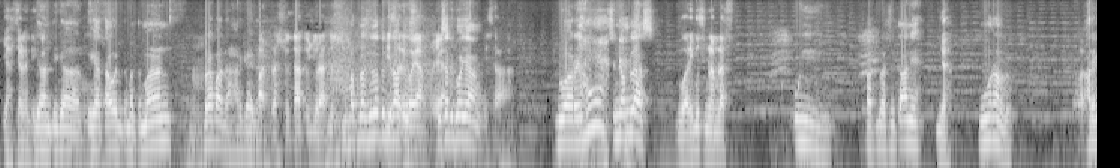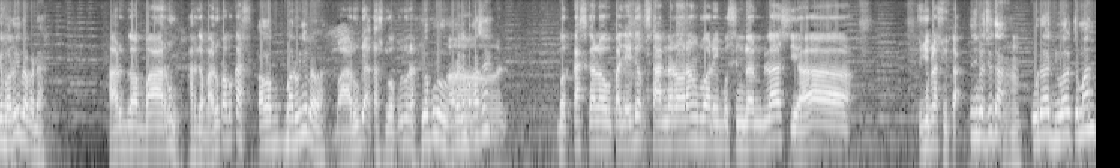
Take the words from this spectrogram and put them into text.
Ya, jalan tiga. Jalan tiga, tiga tahun teman-teman. Hmm. Berapa ada harganya? 14 juta 700 14 juta 700. Bisa digoyang, Bisa ya. digoyang. bisa. 2019. 2019. Wih, 14 jutaan ya? Iya. Murah loh. Harga barunya berapa dah? Harga baru, harga baru apa bekas? Kalau barunya berapa? Baru di atas 20 lah. 20. Harga Ah, bekasnya? Bekas kalau pajak hidup standar orang 2019 ya 17 juta. 17 juta. Mm, Udah jual cuman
